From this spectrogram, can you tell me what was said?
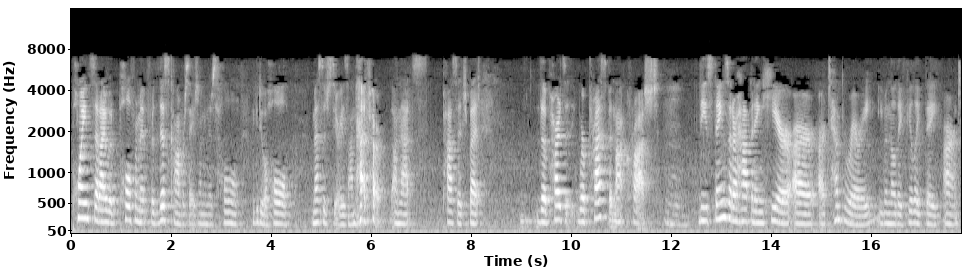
points that I would pull from it for this conversation. I mean, there's whole we could do a whole message series on that part, on that passage, but the parts we're pressed but not crushed. Mm. These things that are happening here are are temporary, even though they feel like they aren't.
